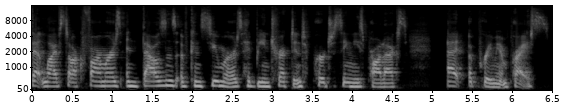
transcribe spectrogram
that livestock farmers and thousands of consumers had been tricked into purchasing these products at a premium price.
